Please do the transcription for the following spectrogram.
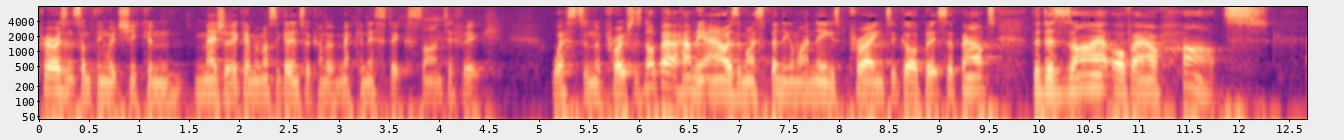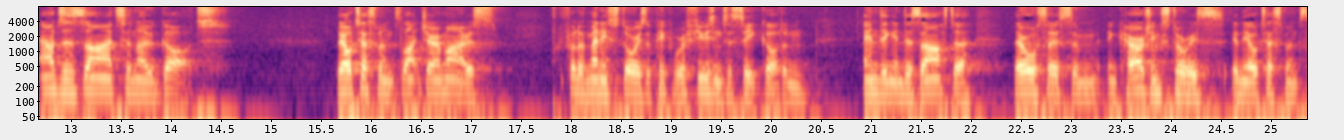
Prayer isn't something which you can measure. Again, we mustn't get into a kind of mechanistic, scientific, Western approach. It's not about how many hours am I spending on my knees praying to God, but it's about the desire of our hearts, our desire to know God. The Old Testament, like Jeremiah, is full of many stories of people refusing to seek God and ending in disaster. There are also some encouraging stories in the Old Testament.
